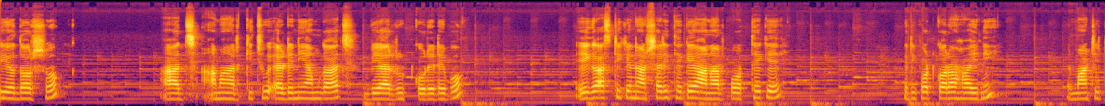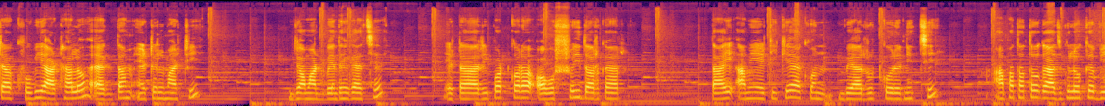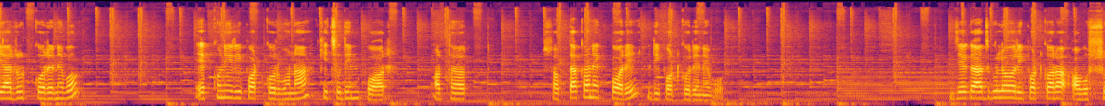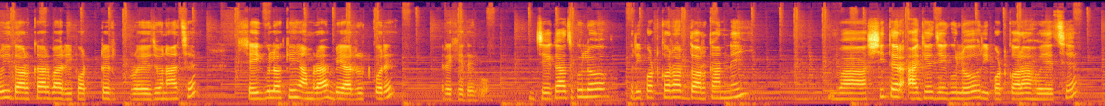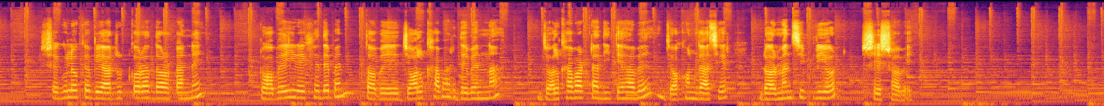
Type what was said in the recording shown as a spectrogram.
প্রিয় দর্শক, আজ আমার কিছু অ্যাডেনিয়াম গাছ বেয়ার রুট করে নেব। এই গাছটিকে নার্সারি থেকে আনার পর থেকে রিপোর্ট করা হয়নি। মাটিটা খুবই আঠালো, একদম এঁটেল মাটি, জমাট বেঁধে গেছে। এটা রিপোর্ট করা অবশ্যই দরকার। তাই আমি এটিকে এখন বেয়ার রুট করে নিচ্ছি। আপাতত গাছগুলোকে বেয়ার রুট করে নেব। এক্ষুনি রিপোর্ট করব না, কিছুদিন পর। অর্থাৎ সপ্তাহখানেক পরে রিপোর্ট করে নেব। যে গাছগুলো রিপোর্ট করা অবশ্যই দরকার বা রিপোর্টের প্রয়োজন আছে, সেইগুলোকেই আমরা বেয়ার রুট করে রেখে দেব। যে গাছগুলো রিপোর্ট করার দরকার নেই বা শীতের আগে যেগুলো রিপোর্ট করা হয়েছে, সেগুলোকে বেয়ার রুট করার দরকার নেই। টবেই রেখে দেবেন, তবে জল খাবার দেবেন না। জল খাবারটা দিতে হবে যখন গাছের ডরম্যান্সি পিরিয়ড শেষ হবে।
